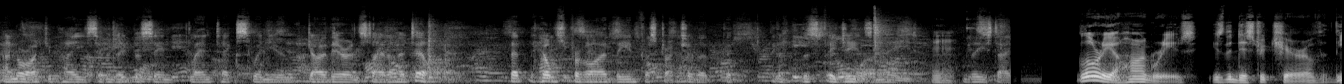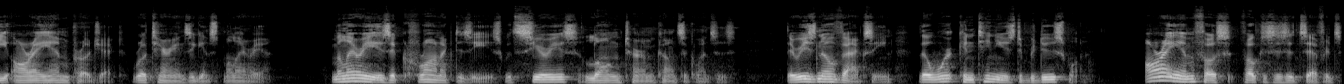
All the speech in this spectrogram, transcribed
And all right, you pay 17% land tax when you go there and stay at a hotel. That helps provide the infrastructure that the, the, the Fijians need mm-hmm. these days. Gloria Hargreaves is the district chair of the RAM project, Rotarians Against Malaria. Malaria is a chronic disease with serious long term consequences. There is no vaccine, though work continues to produce one. RAM fo- focuses its efforts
